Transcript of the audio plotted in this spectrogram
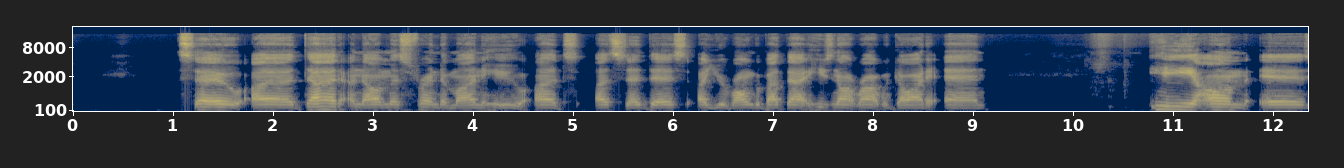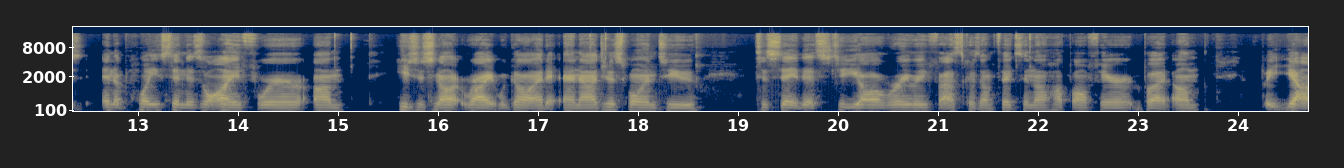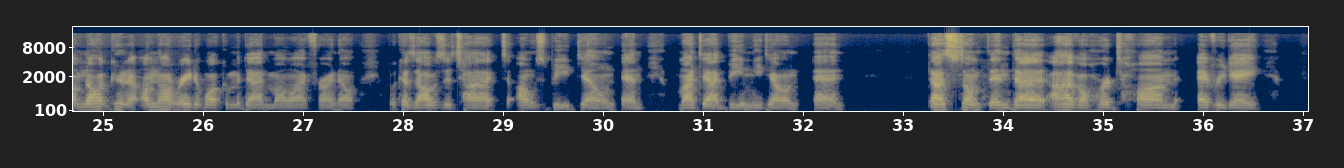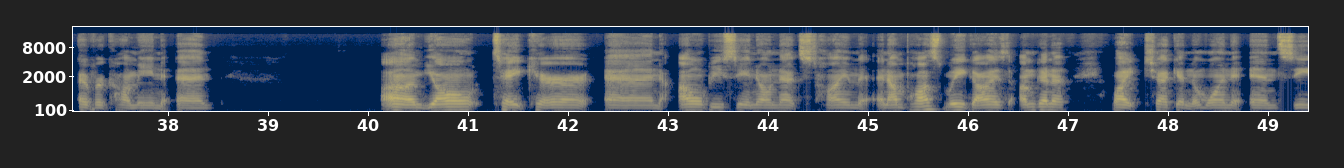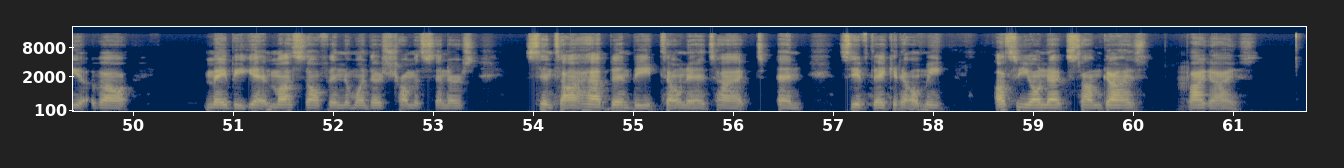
so uh that anonymous friend of mine who uh, uh said this, uh, you're wrong about that. He's not right with God. And he um is in a place in his life where um he's just not right with God. And I just wanted to to say this to y'all really really fast because I'm fixing to hop off here. But um but yeah I'm not gonna I'm not ready to welcome a dad in my life right now because I was attacked. I was beat down. And my dad beat me down and that's something that I have a hard time every day overcoming and um, y'all take care, and I will be seeing y'all next time. And I'm possibly, guys, I'm gonna like check into one and see about maybe getting myself into one of those trauma centers since I have been beat down and attacked, and see if they can help me. I'll see y'all next time, guys. Bye, guys.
